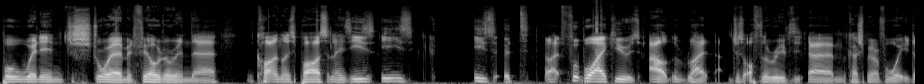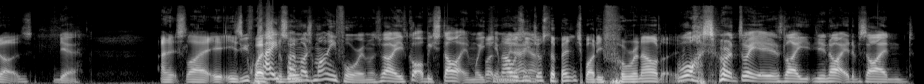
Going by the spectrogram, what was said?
ball winning destroyer midfielder in there, cutting those passing lanes. He's he's he's uh, t- like football IQ is out like just off the roof. Um, Casemiro for what he does, Yeah, and it's like it is you've paid so much money for him as well. He's got to be starting week but in. now is he out. just a bench buddy for Ronaldo? What I saw a tweet is like United have signed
